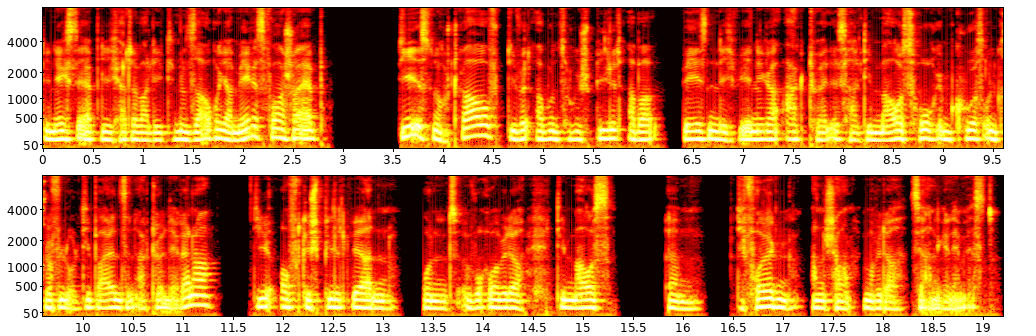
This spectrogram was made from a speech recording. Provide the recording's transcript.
Die nächste App, die ich hatte, war die Dinosaurier Meeresforscher App. Die ist noch drauf, die wird ab und zu gespielt, aber wesentlich weniger. Aktuell ist halt die Maus hoch im Kurs und Gryffalo. Die beiden sind aktuell die Renner, die oft gespielt werden und wo immer wieder die Maus ähm, die Folgen anschauen immer wieder sehr angenehm ist.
